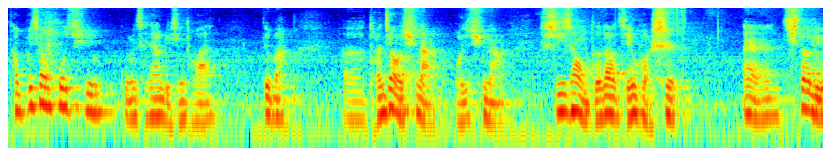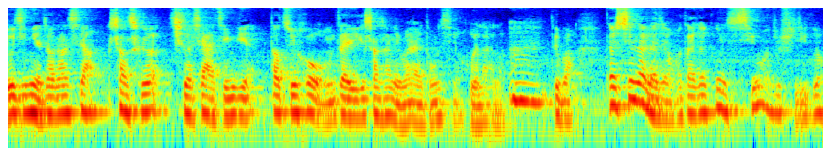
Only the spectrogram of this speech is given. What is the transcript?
它不像过去我们参加旅行团，对吧？呃，团叫我去哪儿我就去哪儿。实际上我们得到的结果是。嗯，去到旅游景点照张相，上车去到下一个景点，到最后我们在一个商场里买点东西回来了，嗯，对吧？但现在来讲的话，大家更希望就是一个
